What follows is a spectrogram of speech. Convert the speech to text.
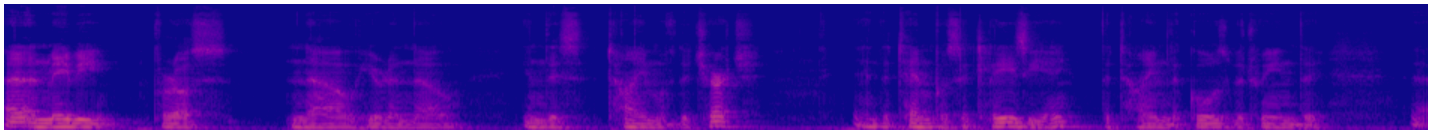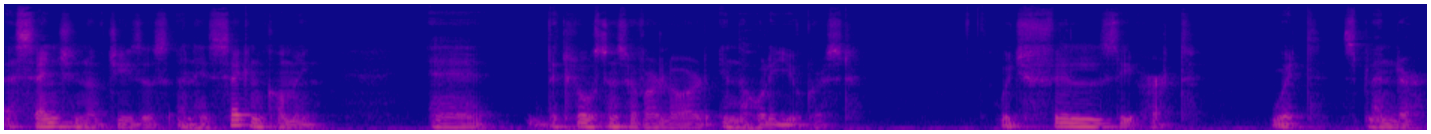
And, and maybe for us now, here and now, in this time of the church, in the tempus ecclesiae, the time that goes between the ascension of Jesus and his second coming, uh, the closeness of our Lord in the Holy Eucharist, which fills the earth with splendour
